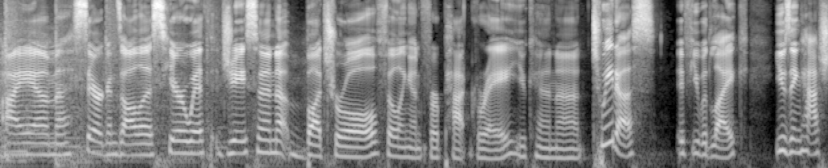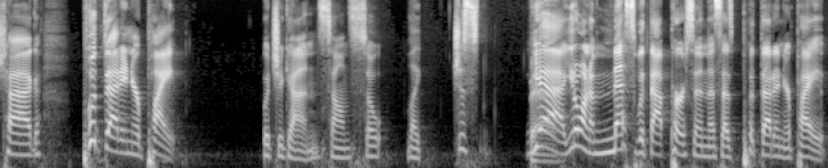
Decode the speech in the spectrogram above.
I am Sara Gonzales here with Jason Buttrill, filling in for Pat Gray. You can uh, tweet us if you would like using hashtag put that in your pipe, which again sounds so like just, yeah, you don't want to mess with that person that says put that in your pipe.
